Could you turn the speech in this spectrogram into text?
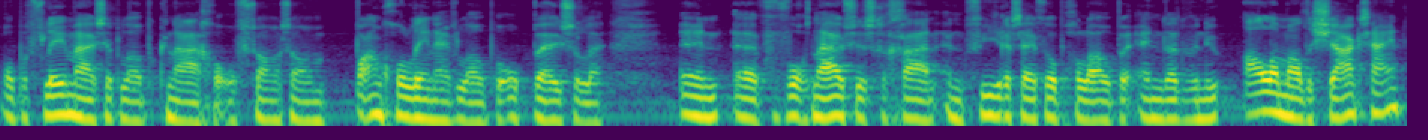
op een vleermuis heeft lopen knagen of zo'n zo pangolin heeft lopen oppeuzelen. En vervolgens naar huis is gegaan, een virus heeft opgelopen en dat we nu allemaal de sjaak zijn.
